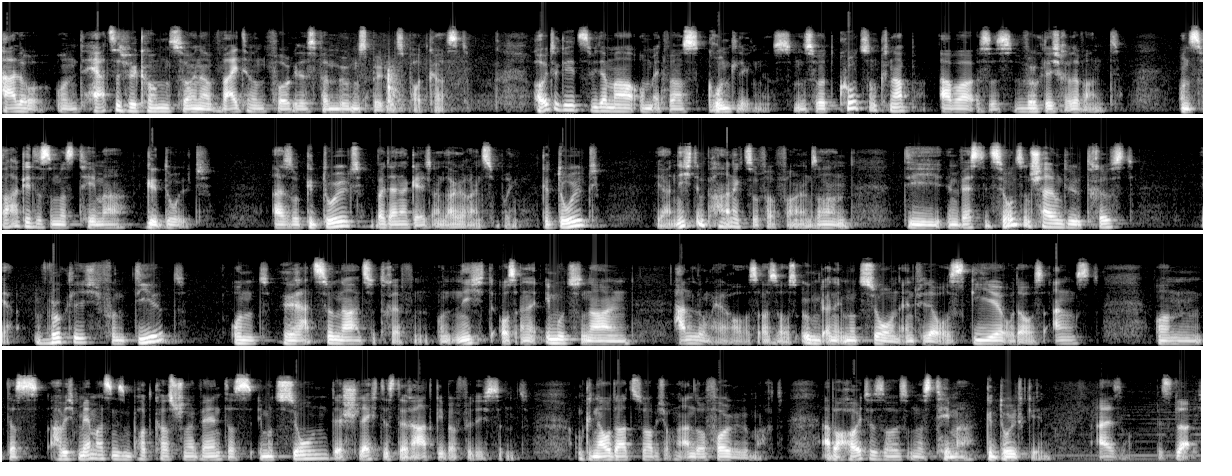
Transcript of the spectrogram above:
Hallo und herzlich willkommen zu einer weiteren Folge des Vermögensbildungspodcasts. Heute geht es wieder mal um etwas Grundlegendes. Und es wird kurz und knapp, aber es ist wirklich relevant. Und zwar geht es um das Thema Geduld. Also Geduld bei deiner Geldanlage reinzubringen. Geduld, ja, nicht in Panik zu verfallen, sondern die Investitionsentscheidung, die du triffst, ja, wirklich fundiert und rational zu treffen und nicht aus einer emotionalen Handlung heraus, also aus irgendeiner Emotion, entweder aus Gier oder aus Angst. Und das habe ich mehrmals in diesem Podcast schon erwähnt, dass Emotionen der schlechteste Ratgeber für dich sind. Und genau dazu habe ich auch eine andere Folge gemacht. Aber heute soll es um das Thema Geduld gehen. Also, bis gleich.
